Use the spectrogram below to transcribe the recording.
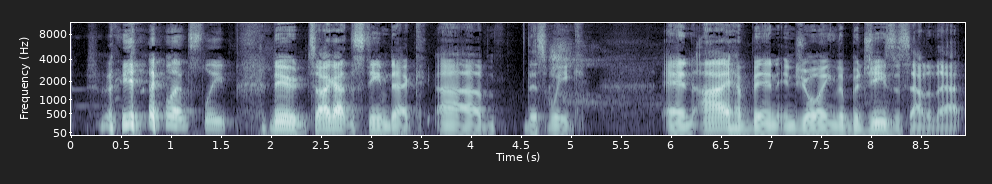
yeah, let's sleep, dude. So I got the Steam Deck um, this week, and I have been enjoying the bejesus out of that.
